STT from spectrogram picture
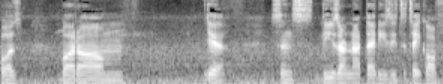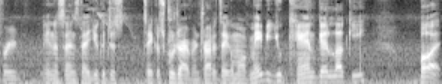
Pause. But um, yeah, since these are not that easy to take off for, in a sense that you could just take a screwdriver and try to take them off. Maybe you can get lucky, but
